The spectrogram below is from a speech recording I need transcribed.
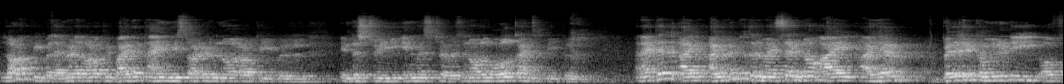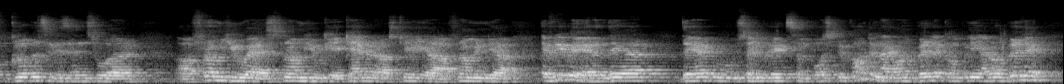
a lot of people, I met a lot of people. By the time we started to know a lot of people, industry, investors, and all, all kinds of people. And I, tell, I, I went to them and I said, know, I, I have built a community of global citizens who are uh, from US, from UK, Canada, Australia, from India, everywhere, and they are there to celebrate some positive content. I want to build a company, I want to build a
